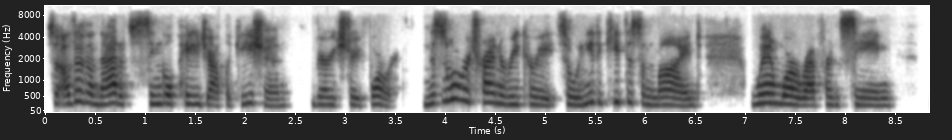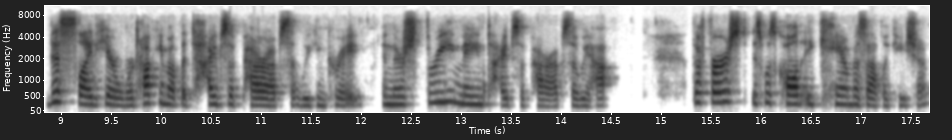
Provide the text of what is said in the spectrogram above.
So other than that, it's a single page application, very straightforward. And this is what we're trying to recreate. So we need to keep this in mind when we're referencing this slide here, we're talking about the types of power apps that we can create. And there's three main types of power apps that we have. The first is what's called a Canvas application.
